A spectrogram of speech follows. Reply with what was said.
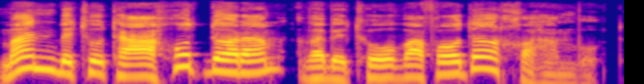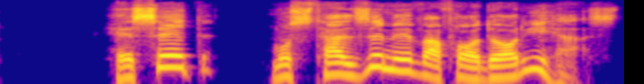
من به تو تعهد دارم و به تو وفادار خواهم بود. حسد مستلزم وفاداری هست.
